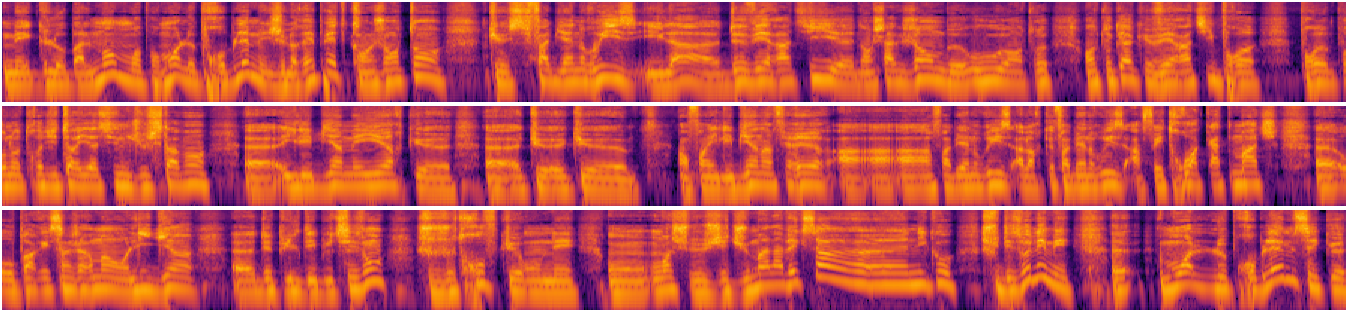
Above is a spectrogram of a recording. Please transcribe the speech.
mais globalement moi pour moi le problème et je le répète quand j'entends que Fabien Ruiz il a deux Verratti euh, dans chaque jambe ou entre en tout cas que Verratti pour pour pour notre auditeur Yacine juste avant euh, il est bien meilleur que euh, que que enfin il est bien inférieur à, à, à Fabien Ruiz alors que Fabien Ruiz a fait trois quatre matchs euh, au Paris Saint-Germain en Ligue 1 euh, depuis le début de saison je, je trouve qu'on est on, moi j'ai du mal avec ça euh, Nico. Je suis désolé mais moi le problème c'est que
